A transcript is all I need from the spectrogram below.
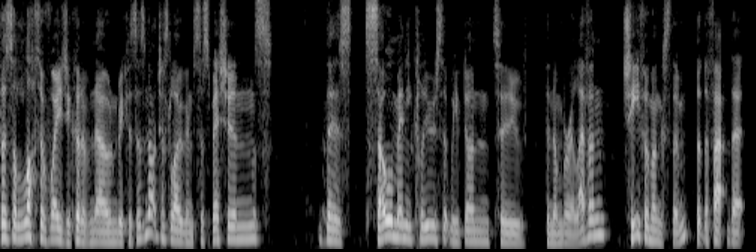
there's a lot of ways you could have known because there's not just Logan's suspicions. There's so many clues that we've done to the number 11, chief amongst them, that the fact that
